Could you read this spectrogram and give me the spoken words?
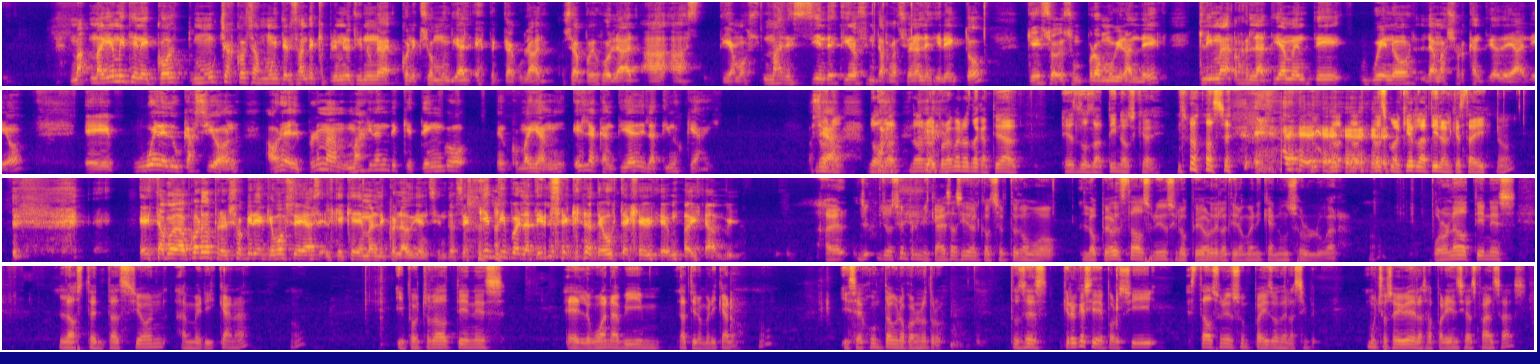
Miami tiene co- muchas cosas muy interesantes que primero tiene una conexión mundial espectacular, o sea, puedes volar a, a, digamos, más de 100 destinos internacionales directo, que eso es un pro muy grande, clima relativamente bueno la mayor cantidad de año, eh, buena educación. Ahora, el problema más grande que tengo eh, con Miami es la cantidad de latinos que hay. O sea, no, no, no, no, el problema no es la cantidad, es los latinos que hay. O sea, no es cualquier latino el que está ahí, ¿no? Estamos de acuerdo, pero yo quería que vos seas el que quede mal con la audiencia. Entonces, ¿qué tipo de latino es el que no te gusta que vive en Miami? A ver, yo, yo siempre en mi cabeza ha sido el concepto como lo peor de Estados Unidos y lo peor de Latinoamérica en un solo lugar. ¿no? Por un lado tienes la ostentación americana ¿no? y por otro lado tienes el wannabe latinoamericano. ¿no? Y se junta uno con el otro. Entonces, creo que si de por sí Estados Unidos es un país donde las- mucho se vive de las apariencias falsas,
